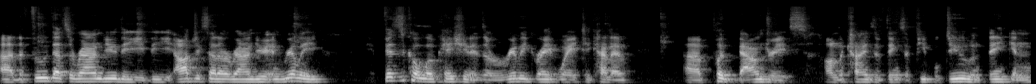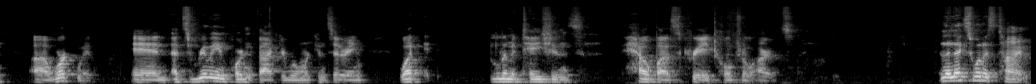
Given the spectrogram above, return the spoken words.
uh, the food that's around you, the the objects that are around you, and really physical location is a really great way to kind of uh, put boundaries on the kinds of things that people do and think and uh, work with. And that's a really important factor when we're considering what limitations help us create cultural arts. And the next one is time.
